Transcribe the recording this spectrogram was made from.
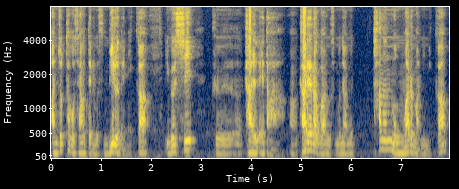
안 좋다고 생각되는 것은 밀어내니까 이것이 그 갈애다. 어, 갈애라고 하는 것은 뭐냐면 타는 목마름 아닙니까?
